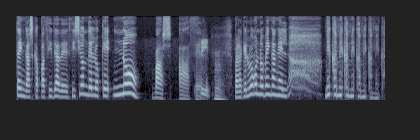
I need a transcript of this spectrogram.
tengas capacidad de decisión de lo que no vas a hacer. Sí. Mm. Para que luego no vengan el "Ah, meca, meca, meca, meca, meca.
